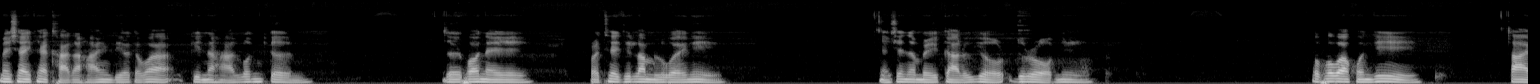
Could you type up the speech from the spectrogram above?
ไม่ใช่แค่ขาดอาหารอย่างเดียว แต่ว่ากินอาหารล้นเกิน โดยเพราะในประเทศที่ร่ำรวยนี่ อย่างเช่นอเมริกาหรือยุโรปนี่ก็เพราะว่าคนที่ตาย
